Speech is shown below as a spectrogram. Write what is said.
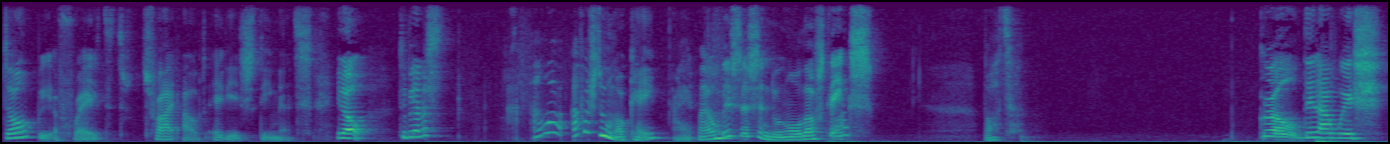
don't be afraid to try out ADHD meds. You know, to be honest, I was doing okay. I had my own business and doing all those things. But, girl, did I wish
